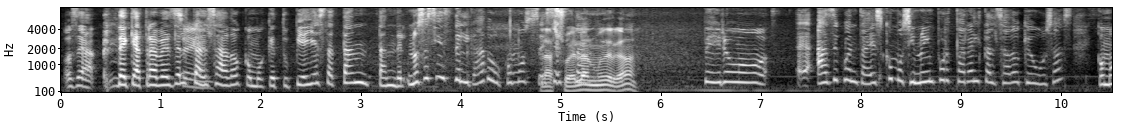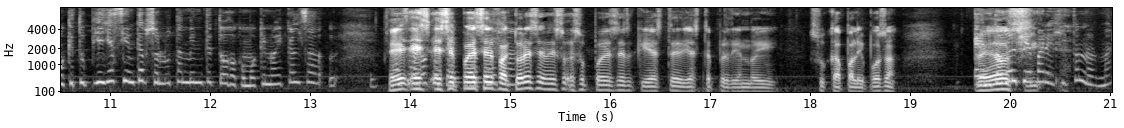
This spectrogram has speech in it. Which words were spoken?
O sea, de que a través del Sí. calzado como que tu pie ya está tan, tan, del- no sé si es delgado o cómo se la es suela esta- es muy delgada. pero eh, haz de cuenta, es como si no importara el calzado que usas, como que tu pie ya siente absolutamente todo, como que no hay calzado. Eh, calzado es- ese puede ser el proteja. factor, ese, eso, eso puede ser que ya esté, ya esté perdiendo ahí su capa liposa. ¿En todo el pie sí, parejito normal?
